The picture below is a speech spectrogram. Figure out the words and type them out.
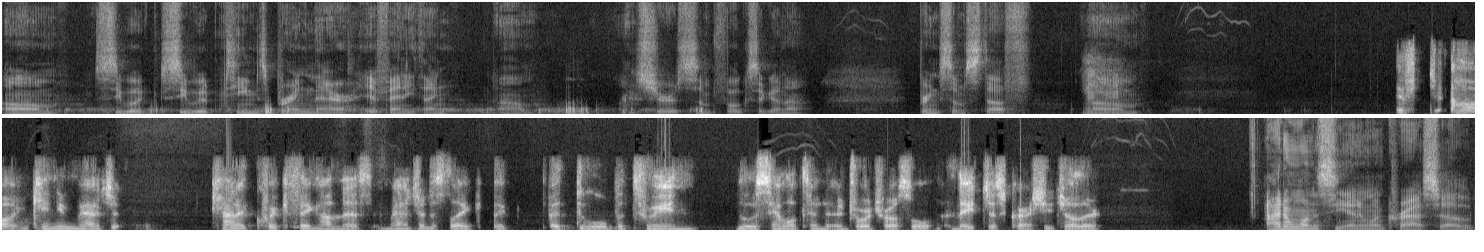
Um, see what see what teams bring there, if anything. Um, I'm sure some folks are gonna bring some stuff. Um, if oh, can you imagine? Kind of quick thing on this. Imagine it's like a, a duel between Lewis Hamilton and George Russell, and they just crash each other. I don't want to see anyone crash out.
